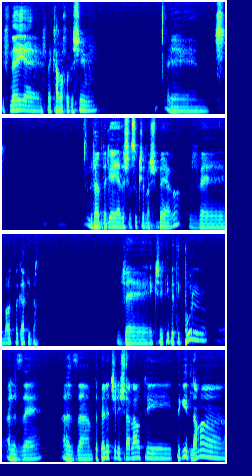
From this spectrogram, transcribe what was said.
ולפני לפני כמה חודשים לגברת ולי היה איזשהו סוג של משבר ומאוד פגעתי בה. וכשהייתי בטיפול על זה אז המטפלת שלי שאלה אותי תגיד למה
